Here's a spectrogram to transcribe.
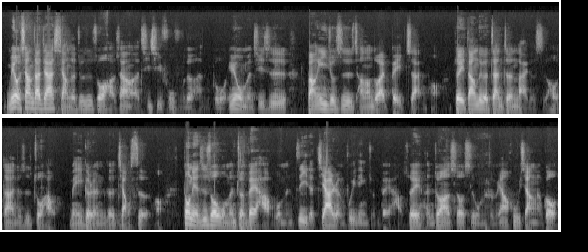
没有像大家想的，就是说好像呃起起伏伏的很多。因为我们其实防疫就是常常都在备战哈，所以当这个战争来的时候，当然就是做好每一个人的角色哈。重点是说，我们准备好，我们自己的家人不一定准备好，所以很重要的时候是我们怎么样互相能够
